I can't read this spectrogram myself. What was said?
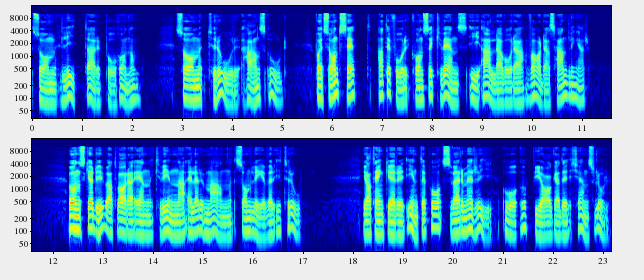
som litar på honom, som tror hans ord på ett sådant sätt att det får konsekvens i alla våra vardagshandlingar. Önskar du att vara en kvinna eller man som lever i tro? Jag tänker inte på svärmeri och uppjagade känslor,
